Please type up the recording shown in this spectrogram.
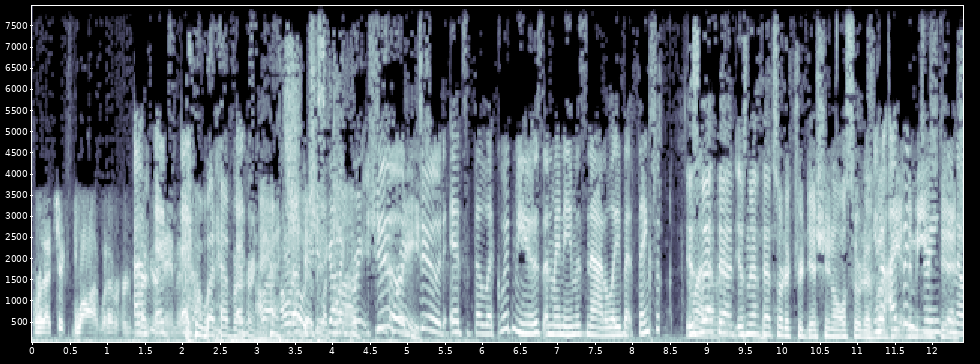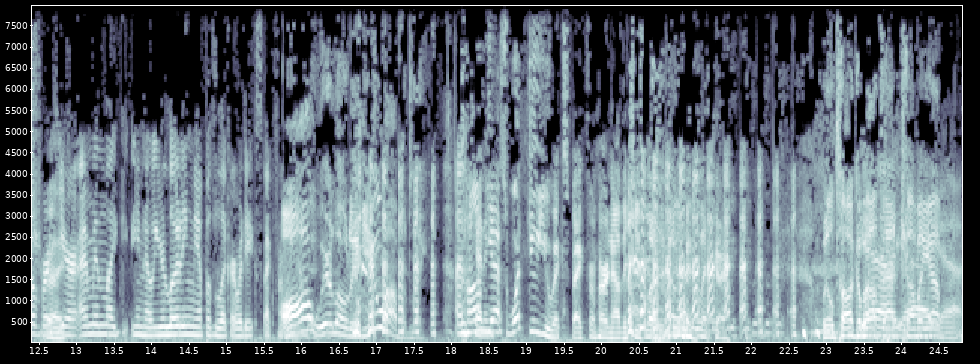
or that chick's blog, whatever her whatever Um, your it's- name is. Whatever her name. I'll- Oh, she's got a great. She's dude, great. dude, it's the Liquid Muse, and my name is Natalie. But thanks for Isn't that that? Isn't that that sort of traditional sort of You know, uh, I've been Vietnamese drinking dish? over Right. here. I mean, like, you know, you're loading me up with liquor. What do you expect from me? Oh, we're loading you up. with liquor. I'm Tom, kidding. yes. What do you expect from her now that she's loaded up with liquor? We'll talk about Yeah, that yeah, coming up. yeah.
